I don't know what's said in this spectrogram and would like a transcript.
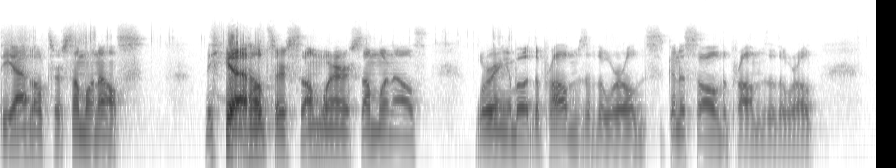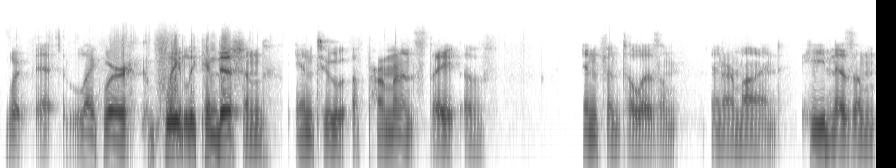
the adults are someone else. The adults are somewhere, someone else, worrying about the problems of the world, going to solve the problems of the world Eh, like we're completely conditioned into a permanent state of infantilism in our mind. Hedonism,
